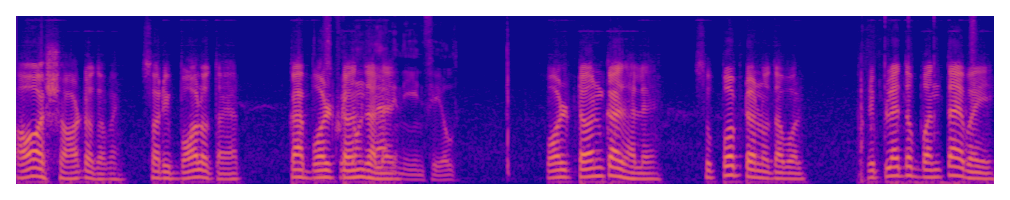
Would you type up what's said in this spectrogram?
ओ शॉट होता भाई. सॉरी बॉल होता यार. काय बॉल टर्न झालाय. बॉल टर्न काय झालंय? सुपर टर्न होता बॉल रिप्लाय तो बनताय भाई.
